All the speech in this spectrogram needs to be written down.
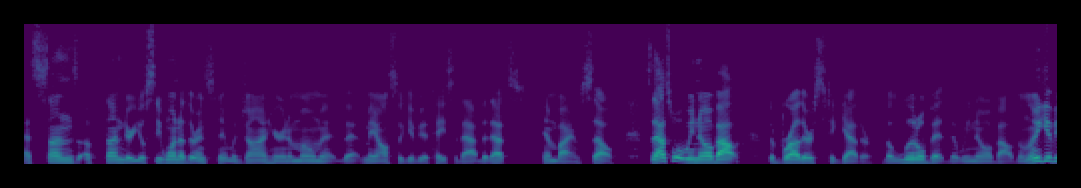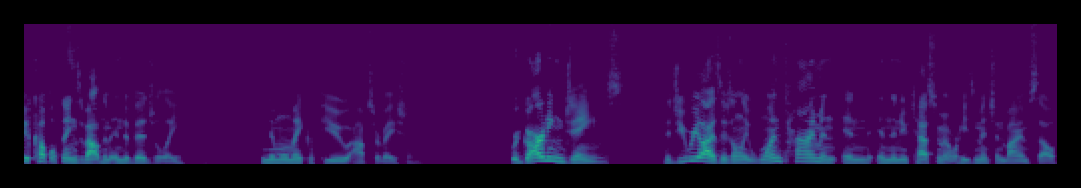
as sons of thunder. You'll see one other incident with John here in a moment that may also give you a taste of that, but that's him by himself. So that's what we know about the brothers together, the little bit that we know about them. Let me give you a couple things about them individually And then we'll make a few observations. Regarding James, did you realize there's only one time in, in, in the New Testament where he's mentioned by himself?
